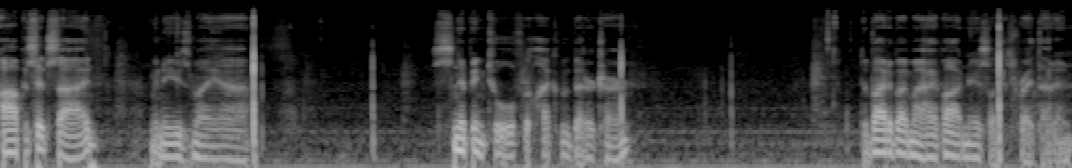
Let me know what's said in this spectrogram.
opposite side. I'm going to use my uh, snipping tool for lack of a better term divided by my hypotenuse, I'll just write that in.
